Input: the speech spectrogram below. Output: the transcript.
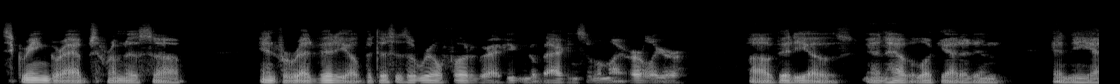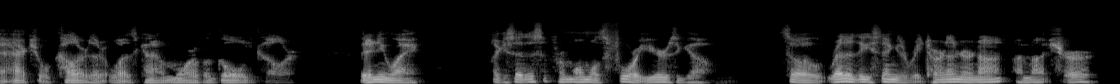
screen grabs from this uh, infrared video. But this is a real photograph. You can go back in some of my earlier uh, videos and have a look at it in in the uh, actual color that it was, kind of more of a gold color. But anyway, like I said, this is from almost four years ago. So whether these things are returning or not, I'm not sure.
